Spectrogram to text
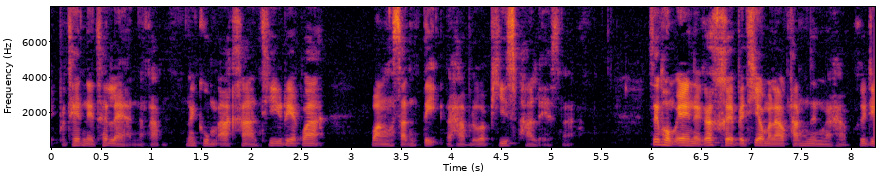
กประเทศเนเธอร์แลนด์นะครับ ในกลุ่มอาคารที่เรียกว่าวังสันตินะครับ หรือว่า Peace Palace นะซึ่งผมเองเนี่ยก็เคยไปเที่ยวมาแล้วครั้งหนึ่งนะครับ คือจ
